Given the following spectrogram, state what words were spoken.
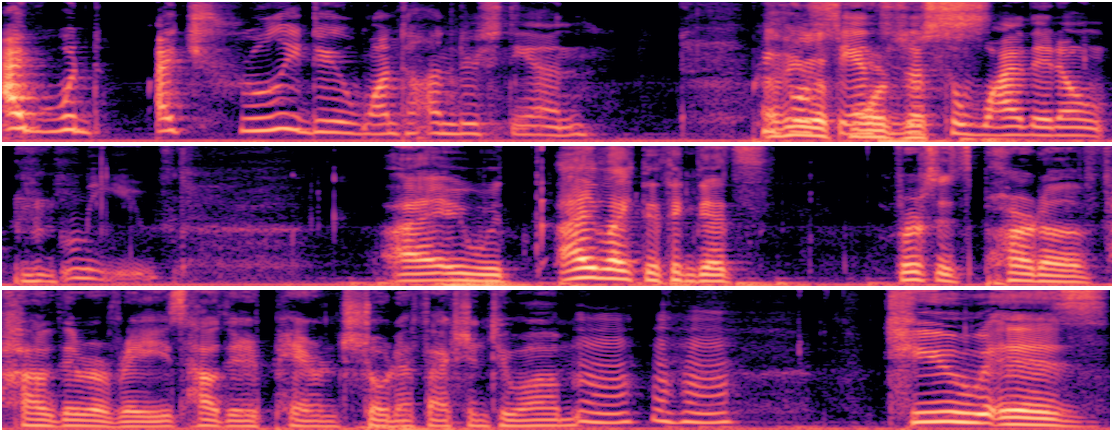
I would, I truly do want to understand people's stances as to why they don't leave. I would. I like to think that's first. It's part of how they were raised, how their parents showed affection to them. Mm-hmm. Two is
